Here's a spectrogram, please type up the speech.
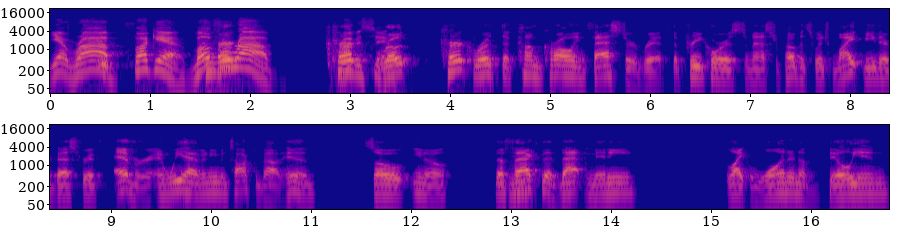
Yeah, Rob. Fuck yeah. Love for Rob. Kirk wrote kirk wrote the come crawling faster riff the pre-chorus to master puppets which might be their best riff ever and we haven't even talked about him so you know the Mhm. fact that that many like one in a billion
